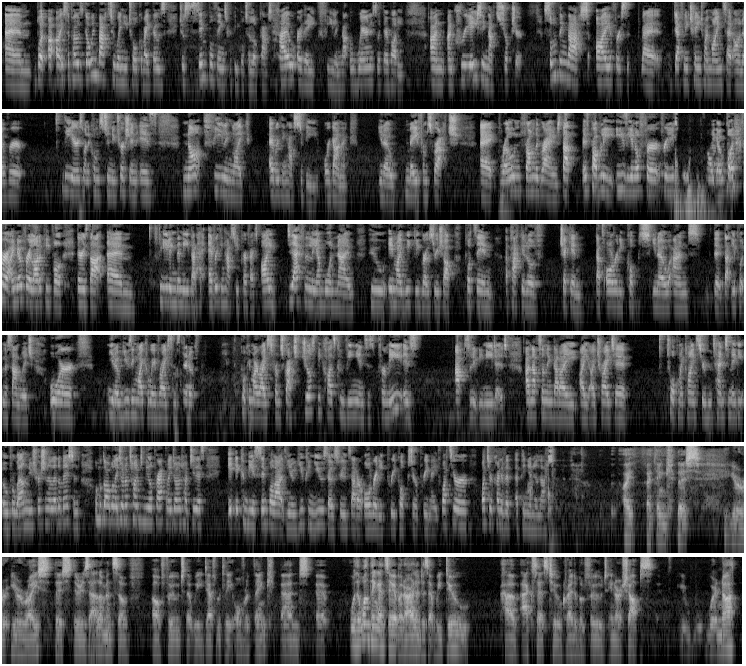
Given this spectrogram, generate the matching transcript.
um, but I, I, suppose going back to when you talk about those just simple things for people to look at how are they feeling that awareness with their body and and creating that structure something that i first uh, definitely changed my mindset on over the years when it comes to nutrition is not feeling like everything has to be organic, you know, made from scratch, uh, grown from the ground. That is probably easy enough for for you to do, but for I know for a lot of people, there's that um, feeling the need that everything has to be perfect. I definitely am one now who, in my weekly grocery shop, puts in a packet of chicken that's already cooked, you know, and th- that you put in a sandwich, or you know, using microwave rice instead of cooking my rice from scratch just because convenience is for me is absolutely needed. And that's something that I, I, I try to talk my clients through who tend to maybe overwhelm nutrition a little bit and oh my god well i don't have time to meal prep and i don't have to do this. It, it, can be as simple as you know you can use those foods that are already pre-cooked or pre-made. What's your what's your kind of opinion on that i i think that you're you're right that there's elements of of food that we definitely overthink. And uh, well, the one thing I'd say about Ireland is that we do have access to incredible food in our shops. We're not,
